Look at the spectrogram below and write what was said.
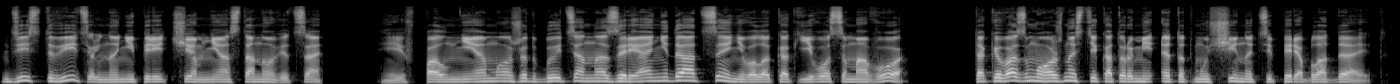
действительно ни перед чем не остановится. И вполне, может быть, она зря недооценивала как его самого, так и возможности, которыми этот мужчина теперь обладает.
